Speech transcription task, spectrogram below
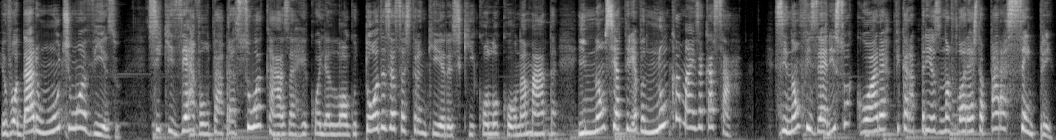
Eu vou dar um último aviso. Se quiser voltar para sua casa, recolha logo todas essas tranqueiras que colocou na mata e não se atreva nunca mais a caçar. Se não fizer isso agora, ficará preso na floresta para sempre.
